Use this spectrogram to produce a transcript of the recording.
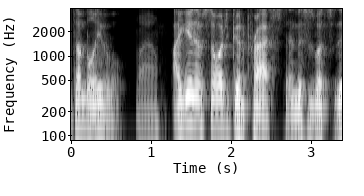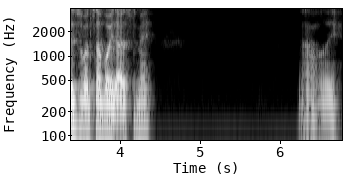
It's unbelievable. Wow. I gave them so much good press, and this is what's this is what Subway does to me. Holy.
